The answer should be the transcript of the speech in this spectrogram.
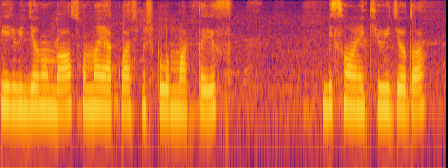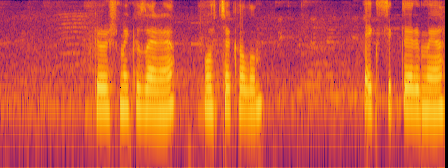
Bir videonun daha sonuna yaklaşmış bulunmaktayız. Bir sonraki videoda görüşmek üzere. Hoşçakalın. Eksiklerimi,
